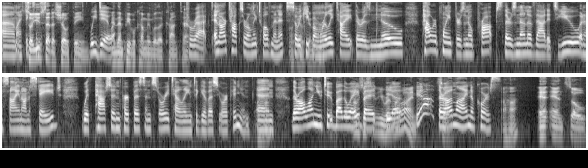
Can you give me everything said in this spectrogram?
Um, I think So you set a show theme. we do. And then people come in with a content. Correct. And our talks are only 12 minutes, so Okay, I we keep them ask. really tight. There is no PowerPoint, there's no props, there's none of that. It's you and a sign on a stage with passion, purpose, and storytelling to give us your opinion. And they're all on YouTube, by the way. Uh-huh. just but saying, you read my yeah, mind. Yeah, they're So- online, of course. Uh huh. And and so,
